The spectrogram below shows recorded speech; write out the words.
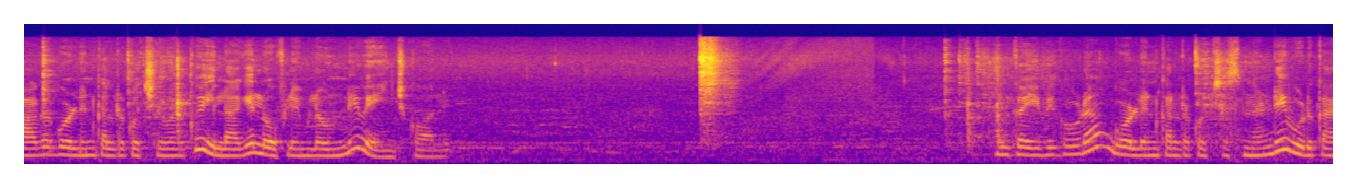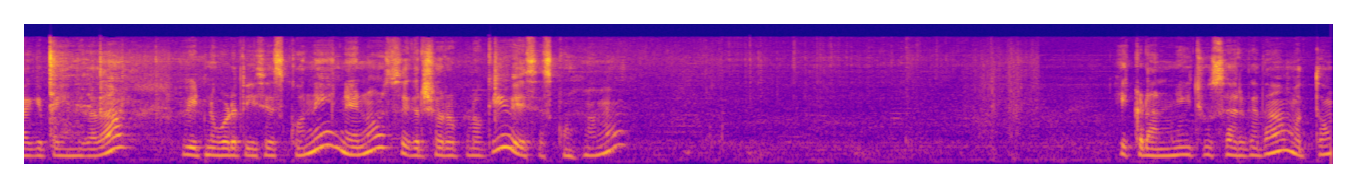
బాగా గోల్డెన్ కలర్కి వచ్చే వరకు ఇలాగే లో ఫ్లేమ్లో ఉండి వేయించుకోవాలి. ఇంకా ఇవి కూడా గోల్డెన్ కలర్కి వచ్చేసిందండి ఉడక ఆగిపోయింది కదా. వీటిని కూడా తీసేసుకొని నేను సిగర్ షరప్లోకి వేసేసుకుంటున్నాను. ఇక్కడ అన్నీ చూసారు కదా మొత్తం.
